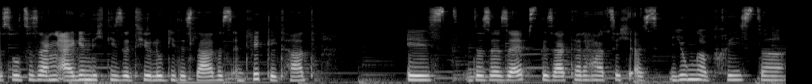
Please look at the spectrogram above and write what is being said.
sozusagen eigentlich diese Theologie des Leibes entwickelt hat, ist, dass er selbst gesagt hat, er hat sich als junger Priester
